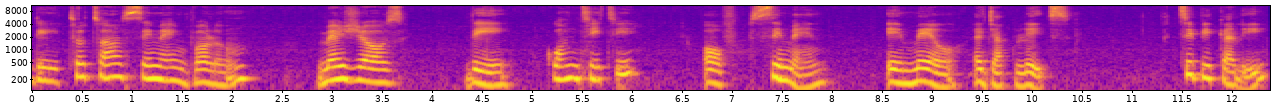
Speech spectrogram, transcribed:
the total semen volume measures the quantity of semen a male ejaculates. Typically,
